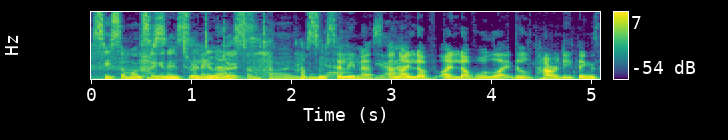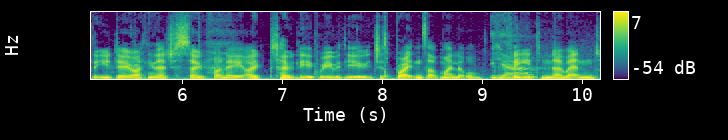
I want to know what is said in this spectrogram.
see someone singing some into a dildo sometimes. Have some silliness, and I love I love all like the little parody things that you do. I think they're just so funny. I totally agree with you. It just brightens up my little Yeah. feed, no end.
